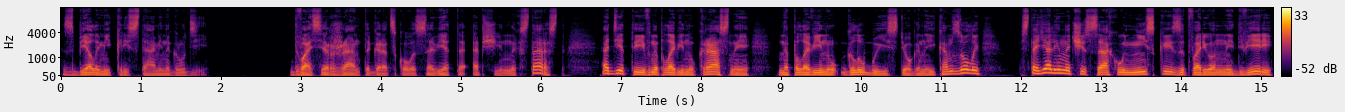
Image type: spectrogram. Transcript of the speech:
с белыми крестами на груди. Два сержанта городского совета общинных старост, одетые в наполовину красные, наполовину голубые стеганые камзолы, стояли на часах у низкой затворенной двери,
